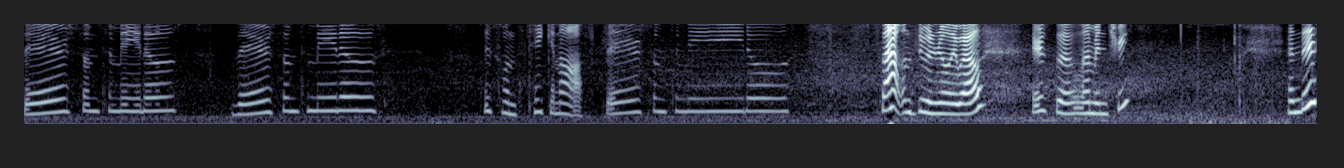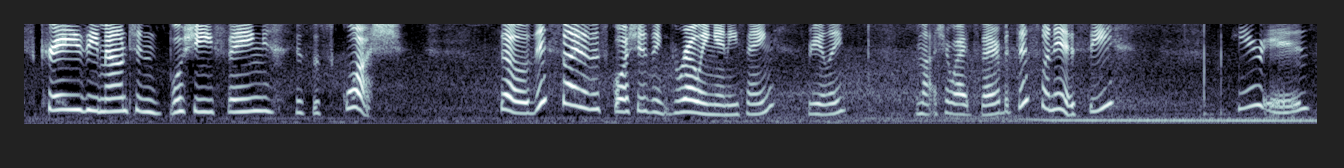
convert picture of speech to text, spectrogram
There's some tomatoes. There's some tomatoes. This one's taken off. There's some tomatoes. So that one's doing really well. Here's the lemon tree. And this crazy mountain bushy thing is the squash. So this side of the squash isn't growing anything, really. I'm not sure why it's there, but this one is. See? Here is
